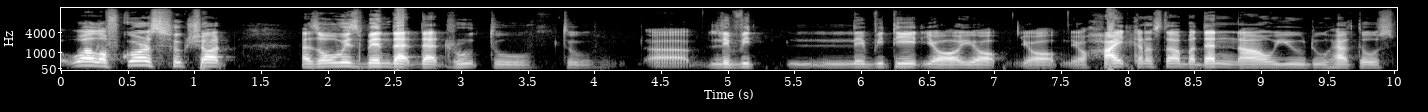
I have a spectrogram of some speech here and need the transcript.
well, of course, Hookshot has always been that that route to to uh, levi- levitate your your your your height kind of stuff. But then now you do have those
